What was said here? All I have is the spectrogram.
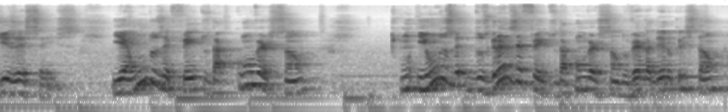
16. E é um dos efeitos da conversão, e um dos, dos grandes efeitos da conversão do verdadeiro cristão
